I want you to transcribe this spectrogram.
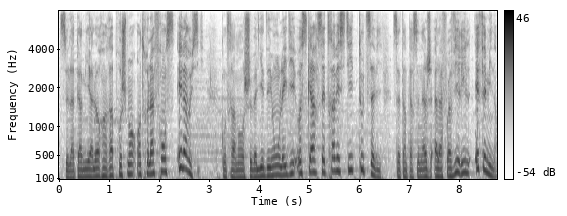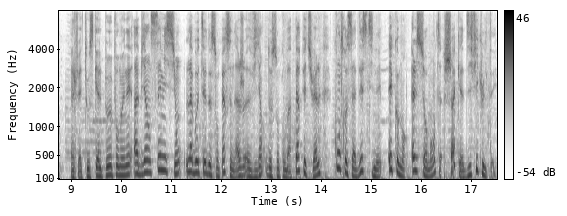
Cela permit alors un rapprochement entre la France et la Russie. Contrairement au chevalier Déon, Lady Oscar s'est travestie toute sa vie. C'est un personnage à la fois viril et féminin. Elle fait tout ce qu'elle peut pour mener à bien ses missions. La beauté de son personnage vient de son combat perpétuel contre sa destinée et comment elle surmonte chaque difficulté.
